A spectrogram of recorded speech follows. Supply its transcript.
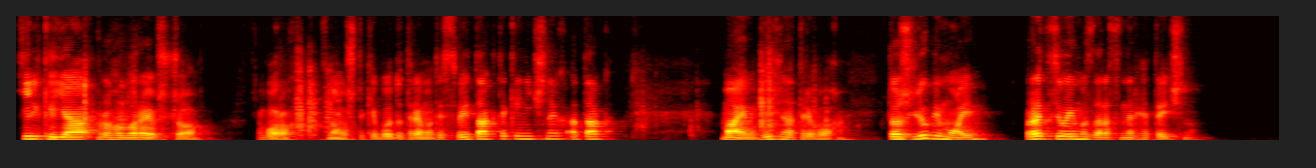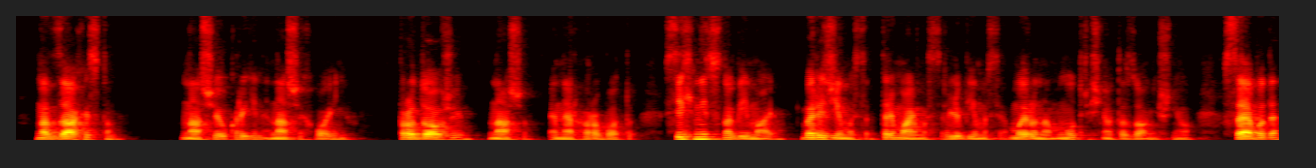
Тільки я проговорив, що ворог знову ж таки буде дотримуватись своєї тактики нічних атак. Маємо повітряна тривога. Тож, любі мої, працюємо зараз енергетично над захистом нашої України, наших воїнів. Продовжуємо нашу енергороботу. Всіх міцно обіймаю. Бережімося, тримаймося, любімося, миру нам внутрішнього та зовнішнього. Все буде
